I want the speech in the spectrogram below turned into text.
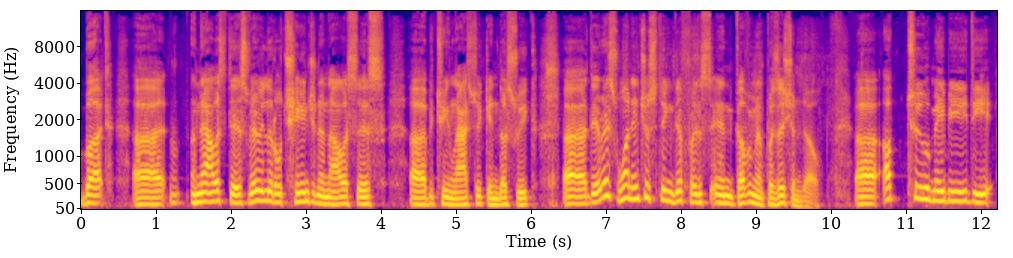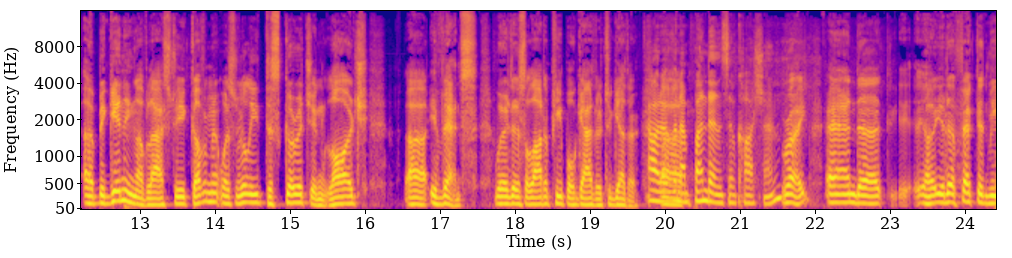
but uh, analysis very little change in analysis uh, between last week and this week. Uh, there is one interesting difference in government position, though. Uh, up to maybe the uh, beginning of last week, government was really discouraging large uh, events where there's a lot of people gathered together. Out of an Uh, abundance of caution. Right. And uh, uh, it affected me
